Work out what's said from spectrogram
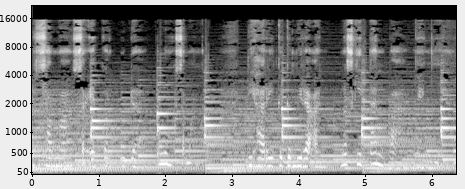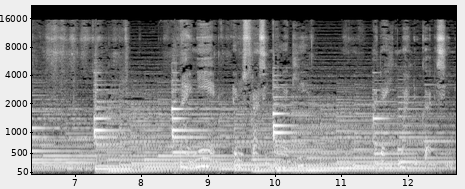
bersama seekor kuda penuh semangat di hari kegembiraan meski tanpa nyanyian. Ilustrasinya lagi ada hikmah juga di sini.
